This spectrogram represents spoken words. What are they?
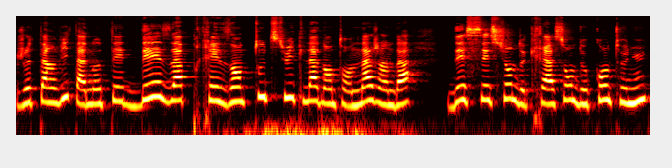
je t'invite à noter dès à présent, tout de suite là dans ton agenda, des sessions de création de contenu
